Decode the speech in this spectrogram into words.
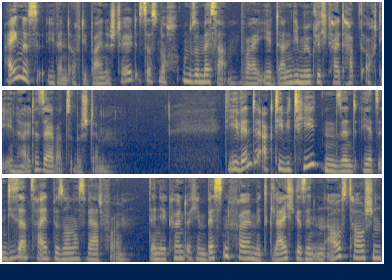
eigenes Event auf die Beine stellt, ist das noch umso besser, weil ihr dann die Möglichkeit habt, auch die Inhalte selber zu bestimmen. Die Eventaktivitäten sind jetzt in dieser Zeit besonders wertvoll, denn ihr könnt euch im besten Fall mit Gleichgesinnten austauschen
